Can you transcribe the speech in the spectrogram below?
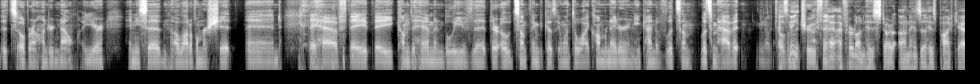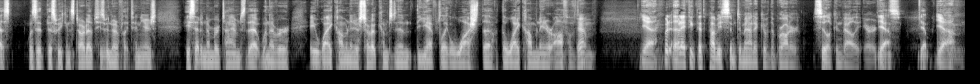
it's over a hundred now a year. And he said a lot of them are shit, and they have they they come to him and believe that they're owed something because they went to Y Combinator, and he kind of lets them lets them have it. You know, tells them the truth. And I, have heard on his start on his uh, his podcast. Was it this week in startups? He's been doing it for like ten years. He said a number of times that whenever a Y Combinator startup comes to him, you have to like wash the the Y Combinator off of them yeah, but, that, but I think that's probably symptomatic of the broader Silicon Valley arrogance. Yeah. Yep. Yeah. Um,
